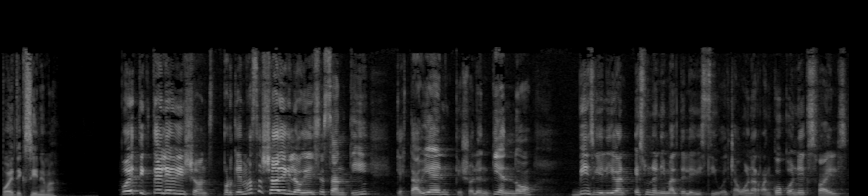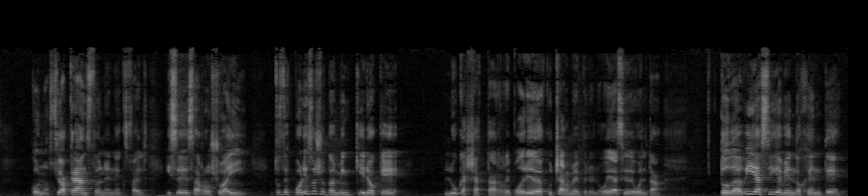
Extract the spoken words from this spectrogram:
Poetic Cinema. Poetic Television, porque más allá de lo que dice Santi, que está bien, que yo lo entiendo, Vince Gilligan es un animal televisivo. El chabón arrancó con X-Files, conoció a Cranston en X-Files y se desarrolló ahí. Entonces, por eso yo también quiero que, Lucas ya está repodrido de escucharme, pero lo voy a decir de vuelta, todavía sigue habiendo gente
